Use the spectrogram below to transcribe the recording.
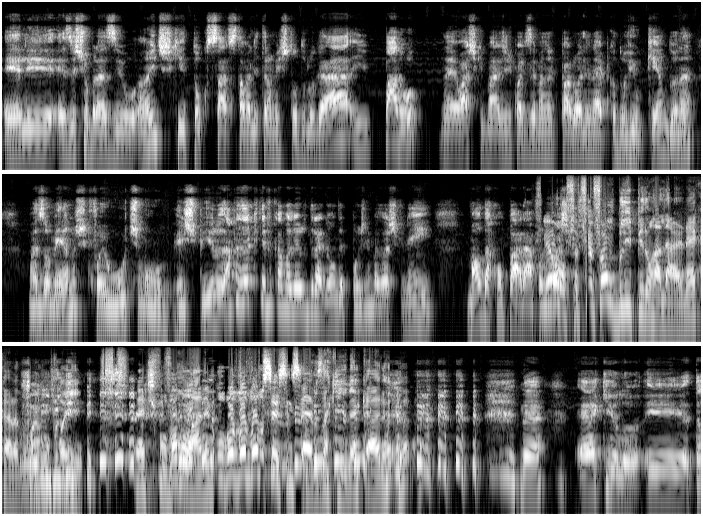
Ele existe o Brasil antes que Tokusatsu estava literalmente em todo lugar e parou, né? Eu acho que a gente pode dizer mais que parou ali na época do Rio Kendo, né? Mais ou menos, que foi o último respiro. Apesar que teve Cavaleiro Dragão depois, né? Mas acho que nem mal dá comparar. Foi, um, foi, foi, foi, um blip no radar, né, cara? Não, foi um foi, blip. É, tipo, vamos lá, né? Vamos, vamos ser sinceros aqui, né, cara? né? É aquilo. E, então,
